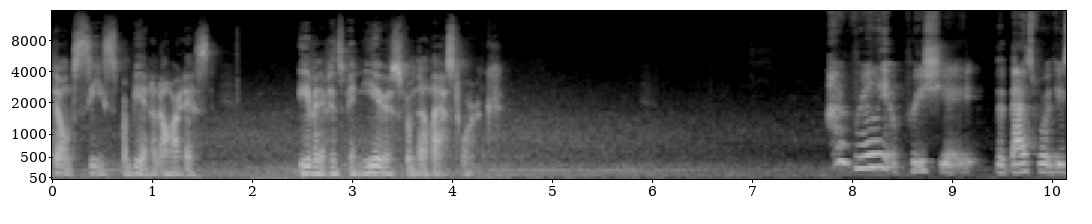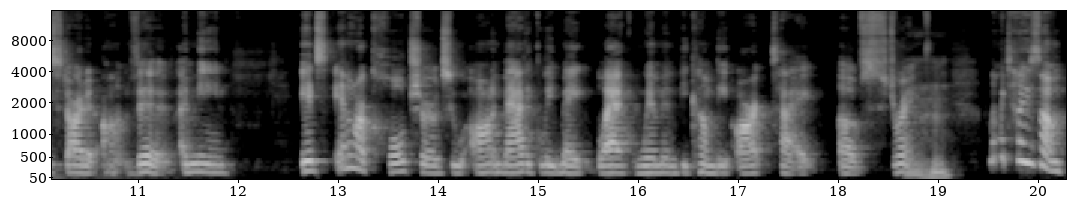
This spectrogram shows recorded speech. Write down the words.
don't cease from being an artist, even if it's been years from their last work. I really appreciate that that's where they started Aunt Viv. I mean, it's in our culture to automatically make Black women become the archetype of strength. Mm-hmm. Let me tell you something.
